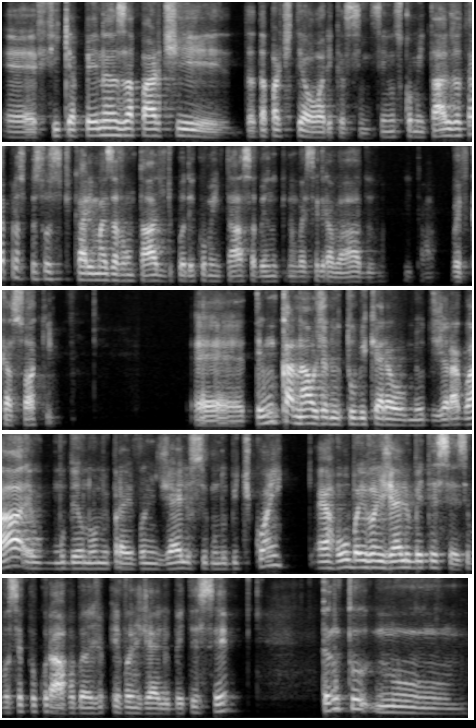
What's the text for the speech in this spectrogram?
é, fique apenas a parte da, da, parte teórica, assim, sem os comentários, até para as pessoas ficarem mais à vontade de poder comentar, sabendo que não vai ser gravado e tal. Vai ficar só aqui. É, tem um canal já no YouTube que era o meu de Jaraguá, eu mudei o nome para Evangelho segundo Bitcoin, é arroba Evangelho BTC. Se você procurar arroba Evangelho BTC, tanto no,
